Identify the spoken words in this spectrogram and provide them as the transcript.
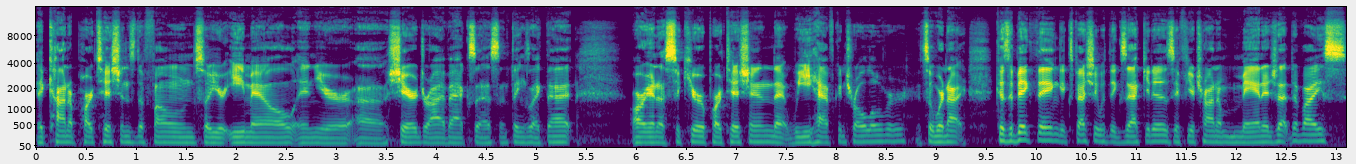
it kind of partitions the phone so your email and your uh, share drive access and things like that are in a secure partition that we have control over. So we're not because the big thing, especially with executives, if you're trying to manage that device,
